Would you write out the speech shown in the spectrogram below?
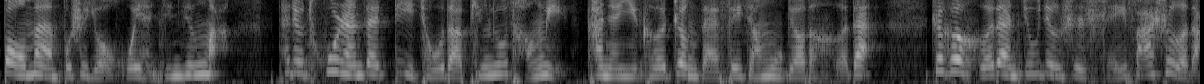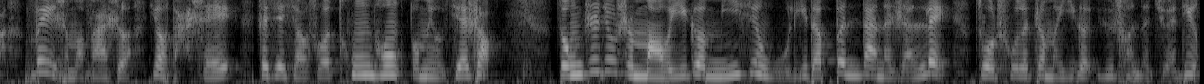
鲍曼不是有火眼金睛吗？他就突然在地球的平流层里看见一颗正在飞向目标的核弹。这颗核弹究竟是谁发射的？为什么发射？要打谁？这些小说通通都没有介绍。总之就是某一个迷信武力的笨蛋的人类做出了这么一个愚蠢的决定。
